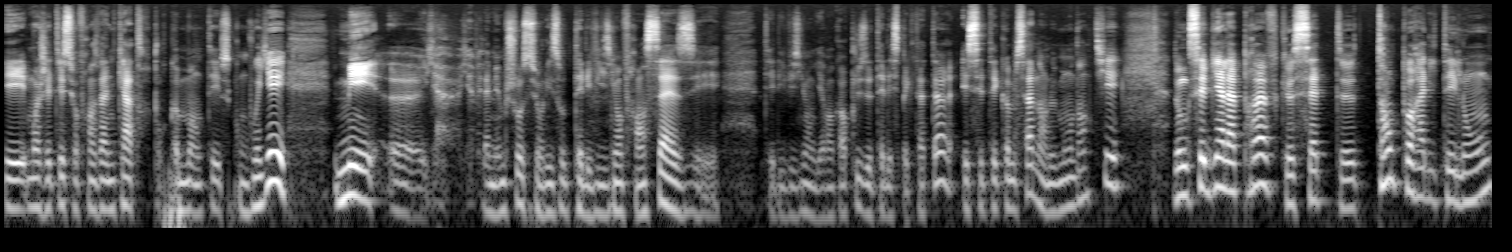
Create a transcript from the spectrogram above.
Et moi j'étais sur France 24 pour commenter ce qu'on voyait, mais euh, il, y la même chose sur les autres télévisions françaises et télévision, il y avait encore plus de téléspectateurs, et c'était comme ça dans le monde entier. Donc c'est bien la preuve que cette temporalité longue,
